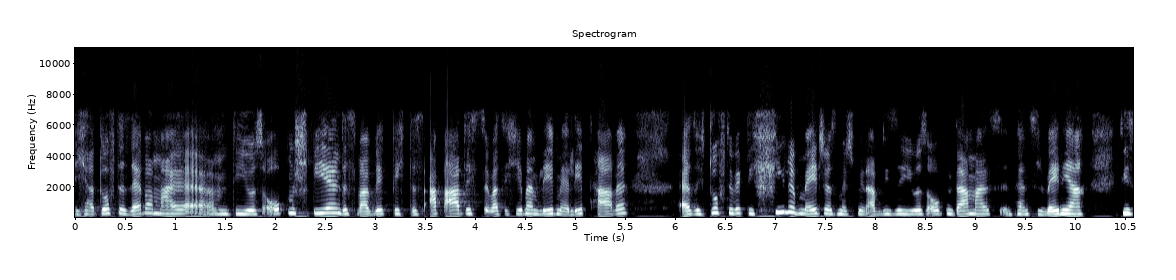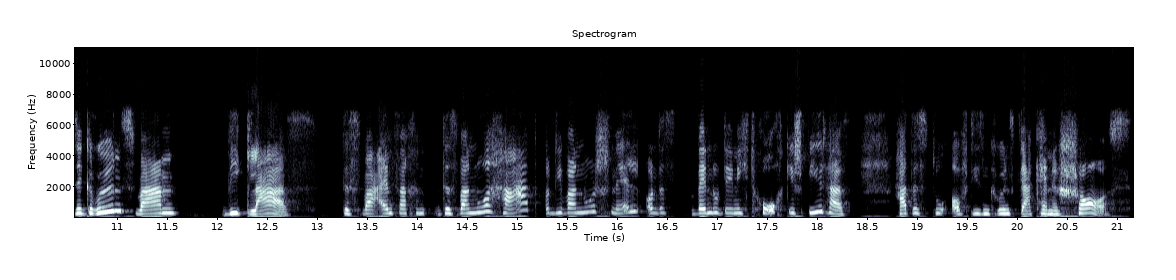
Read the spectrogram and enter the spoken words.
ich durfte selber mal ähm, die US Open spielen. Das war wirklich das Abartigste, was ich je in meinem Leben erlebt habe. Also ich durfte wirklich viele Majors mitspielen, aber diese US Open damals in Pennsylvania, diese Grüns waren wie Glas das war einfach, das war nur hart und die war nur schnell und das, wenn du den nicht hoch gespielt hast, hattest du auf diesen Grüns gar keine Chance.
